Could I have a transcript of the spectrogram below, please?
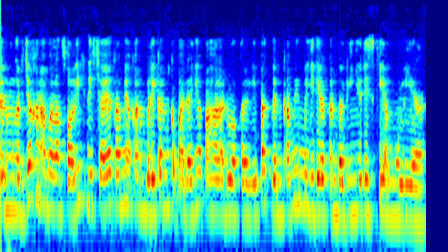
dan mengerjakan amalan solih, niscaya kami akan memberikan kepadanya pahala dua kali lipat, dan kami menyediakan baginya rizki yang mulia.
